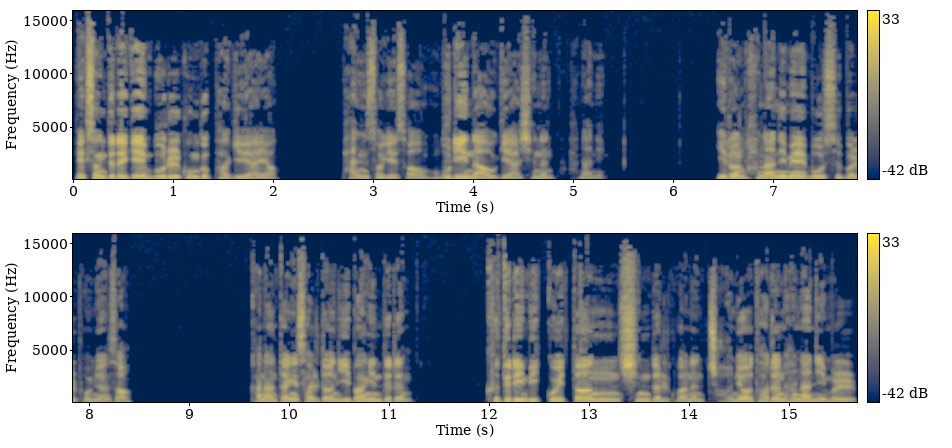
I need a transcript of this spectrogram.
백성들에게 물을 공급하기 위하여 반석에서 물이 나오게 하시는 하나님. 이런 하나님의 모습을 보면서 가난 땅에 살던 이방인들은 그들이 믿고 있던 신들과는 전혀 다른 하나님을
